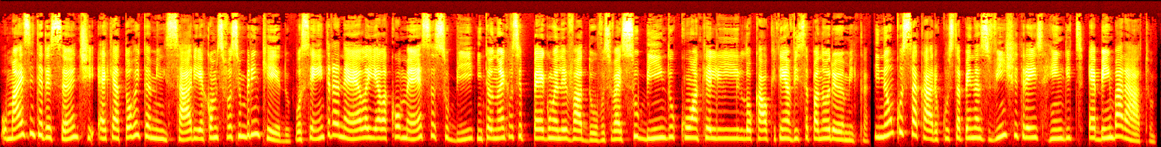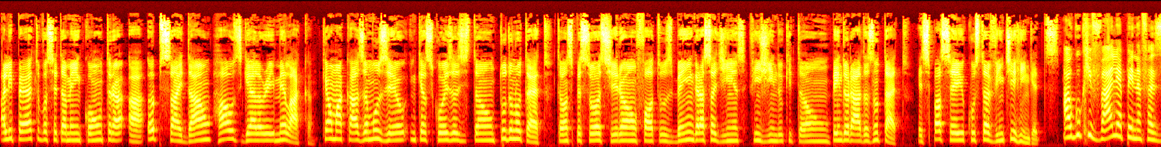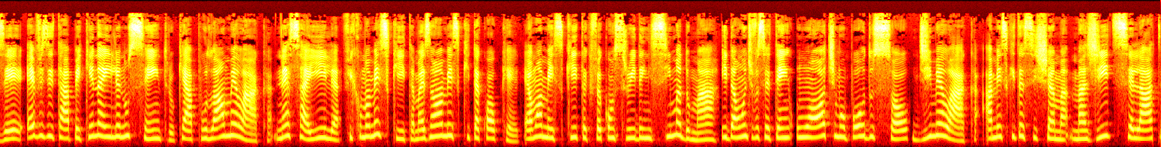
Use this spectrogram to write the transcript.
O mais interessante é que a Torre Taminsari é como se fosse um brinquedo. Você entra nela e ela começa a subir, então não é que você pega um elevador, você vai subindo com aquele local que tem a vista panorâmica. E não custa caro, custa apenas 23 ringgit, é bem barato. Ali perto você também encontra a Upside Down House Gallery Melaka, que é uma casa museu em que as coisas estão tudo no teto. Então as pessoas tiram fotos bem engraçadinhas, fingindo que estão penduradas no teto. Esse passeio custa 20 ringgits. Algo que vale a pena fazer é visitar a pequena ilha no centro, que é a Pulau Melaka. Nessa ilha fica uma mesquita, mas não é uma mesquita qualquer. É uma mesquita que foi construída em cima do mar e da onde você tem um ótimo pôr do sol de Melaka. A mesquita se chama Majid Selat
